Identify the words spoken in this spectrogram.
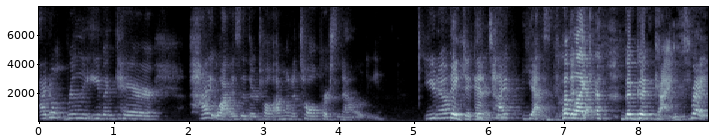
I don't really even care height wise that they're tall. I want a tall personality. You know, big dick the energy type. Yes, but the like the good kind. right.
